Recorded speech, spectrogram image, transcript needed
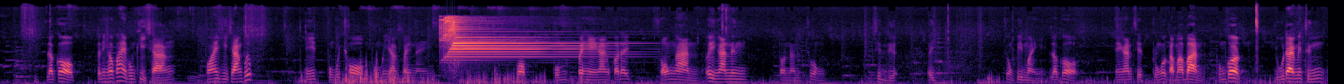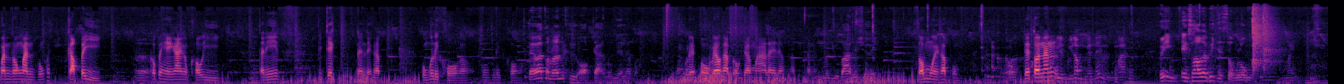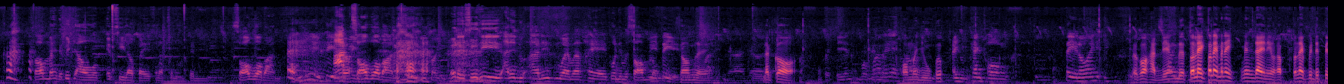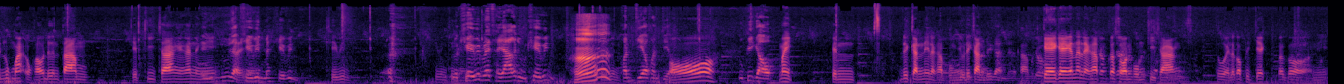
แล้วก็ตอนนี้เขาก็ให้ผมขี่ช้างอืมพอให้ขี่ช้างปุ๊บทีนี้ผมก็ชอบผมไม่อยากไปไหนพอผมไปแห่งานกับเขาได้สองงาน เอ้ยงานหนึ่งตอนนั้นช่วงสิ้นเดือนเอ้ยช่วงปีใหม่ แล้วก็แห่งานเสร็จผมก็กลับมาบ้าน ผมก็อยู่ได้ไม่ถึงวันสองวัน ผมก็กลับไปอีกเออก็ไปแห่งานกับเขาอีกตอนนี้ พี่แจ็คนั่นแหละครับ ผมก็เลยขอเขาผมก็เลยขอแต่ว่าตอนนั้นคือออกจากโรงเรียนแล้วป่ะผมก็เลยออกแล้วครับ ออกจากมหาอะไรแล้วครับตอนนั้นมาอยู่บ้านเฉยซ้อมมวยครับผม ๆอ๋อแต่ตอนนั้นเรียนวิลล์กันได้เหมือนมาเฮ้ยเอ็งเอ็งซ้อมไหมพี่จะส่งลงไม่ซ้อมไหมเดี๋ยวพี่จะเอา FC เราไปสนับสนุนเป็นซอวัวบานนี่ตีอาร์ตซอวัวบานต่อยเฮ้ยเดี๋ยวซื้อที่อันนี้อันนี้มวยมาให้ไอ้พวกนี้มาซ้อมลตีงตีซ้อมเลย แล้วก็ พอมาอยู่ปุ๊บ ไอ้หนุ่มแข้งทองตีน้อยแล้วก็หัดเลี้ยงเดือนตอนแรกตอนแรกไม่ได้ไม่ได้นี่หรอกครับ ตอนแรกเป็นเป็นลูกมะของเขาเดินตามเก็บขี้ช้างอย่างนั้นอย่างเอ็งนี้รู้จักเควินไหมเควินเควินเควินที่รู้ไหนเควินไหมฉายาก็อยู่เควินเควินควันเจียวควันเจียวอ๋อลูกพี่เก่าไม่เป็นด้วยกันนี่แหละครับ ผมอยู่ด้วยกันด้วยกันนะคครัรับบแกแกกันนั่นแหละครับ ก็สอนผมขี่ช้างด้วยแล้วก็พี่แจ็คแล้วก็อันนี้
